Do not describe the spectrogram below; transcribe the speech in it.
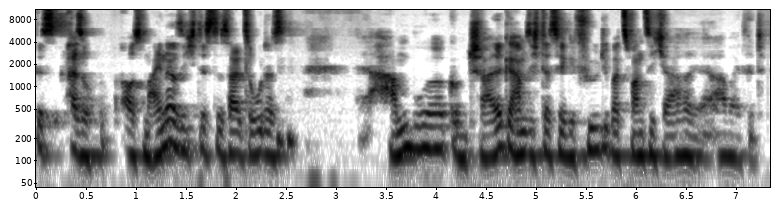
Das, also aus meiner Sicht ist es halt so, dass Hamburg und Schalke haben sich das ja gefühlt über 20 Jahre erarbeitet.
